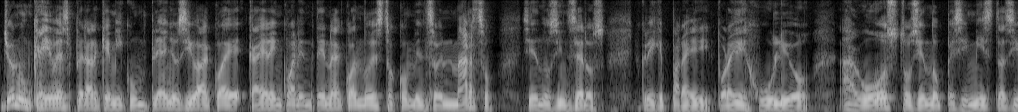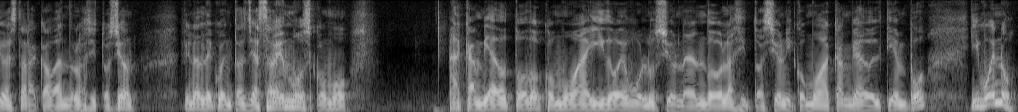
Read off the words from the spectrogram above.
Yo nunca iba a esperar que mi cumpleaños iba a caer en cuarentena cuando esto comenzó en marzo, siendo sinceros. Yo creí que para por ahí de julio, agosto, siendo pesimistas, iba a estar acabando la situación. Final de cuentas, ya sabemos cómo ha cambiado todo, cómo ha ido evolucionando la situación y cómo ha cambiado el tiempo. Y bueno,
